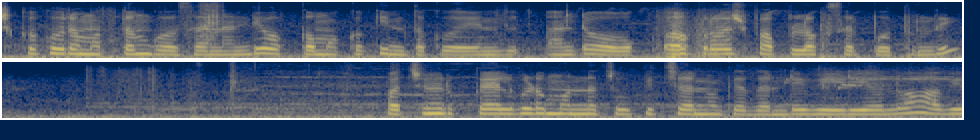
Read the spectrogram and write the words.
చుక్కకూర మొత్తం కోసానండి. ఒక్క మొక్కకి ఇంత అంటే ఒక- ఒక రోజు పప్పులోకి సరిపోతుంది పచ్చిమిరపకాయలు కూడా మొన్న చూపించాను కదండి వీడియోలో. అవి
